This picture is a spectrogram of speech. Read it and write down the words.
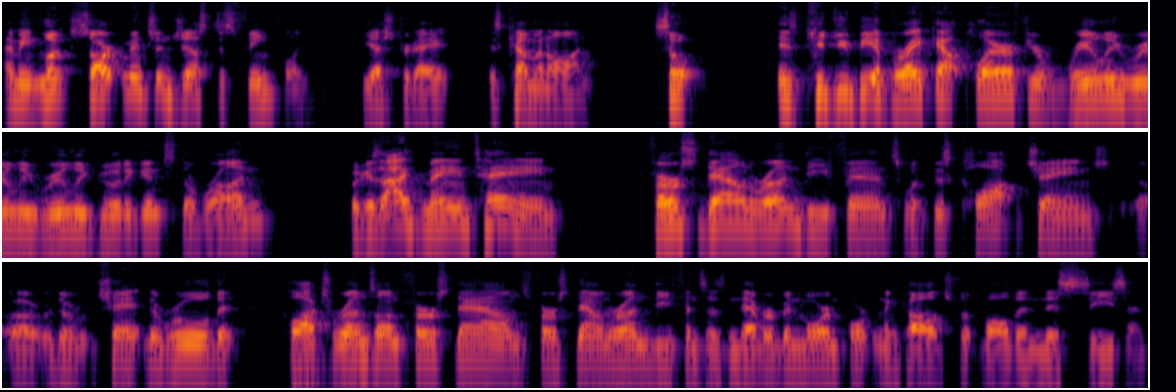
I mean, look, Sark mentioned Justice Finkley yesterday is coming on. So is could you be a breakout player if you're really, really, really good against the run? Because I maintain first down run defense with this clock change, or uh, the cha- the rule that Clocks runs on first downs. First down run defense has never been more important in college football than this season.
